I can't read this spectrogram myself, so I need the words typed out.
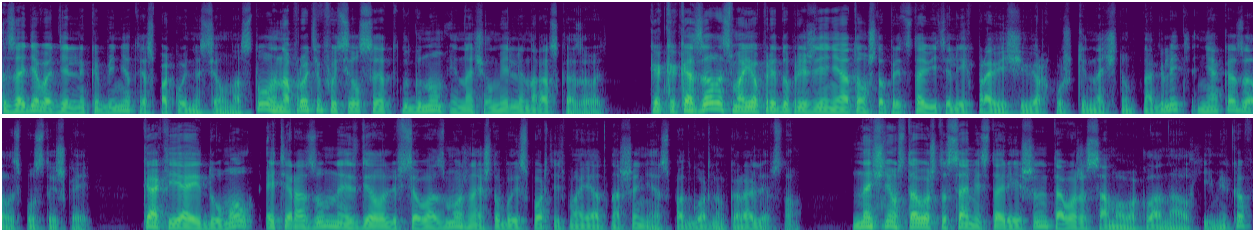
Зайдя в отдельный кабинет, я спокойно сел на стул, а напротив уселся этот гном и начал медленно рассказывать. Как оказалось, мое предупреждение о том, что представители их правящей верхушки начнут наглеть, не оказалось пустышкой. Как я и думал, эти разумные сделали все возможное, чтобы испортить мои отношения с подгорным королевством. Начнем с того, что сами старейшины того же самого клана алхимиков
